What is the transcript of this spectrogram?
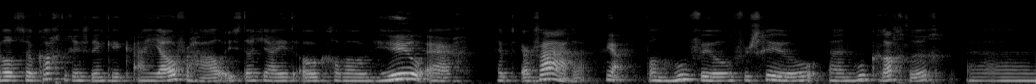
wat zo krachtig is, denk ik, aan jouw verhaal, is dat jij het ook gewoon heel erg hebt ervaren. Ja. Van hoeveel verschil en hoe krachtig, eh,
